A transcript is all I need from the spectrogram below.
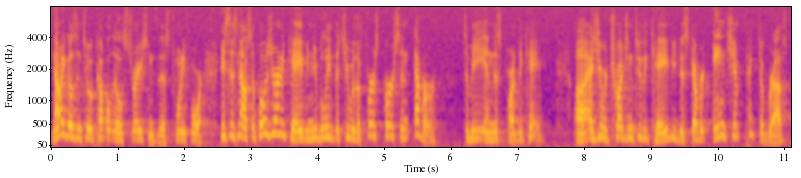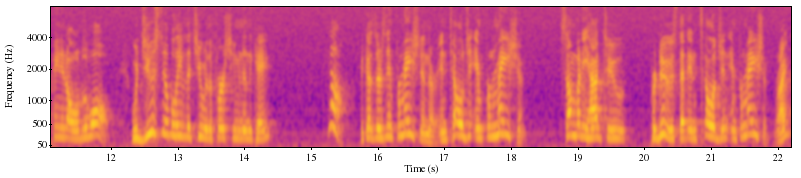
Now he goes into a couple illustrations, this 24. He says, Now suppose you're in a cave and you believe that you were the first person ever to be in this part of the cave. Uh, as you were trudging through the cave, you discovered ancient pictographs painted all over the wall. Would you still believe that you were the first human in the cave? No, because there's information in there, intelligent information. Somebody had to produce that intelligent information, right?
